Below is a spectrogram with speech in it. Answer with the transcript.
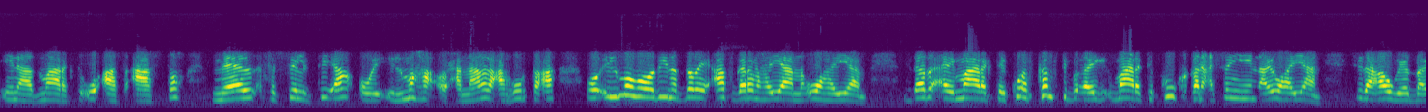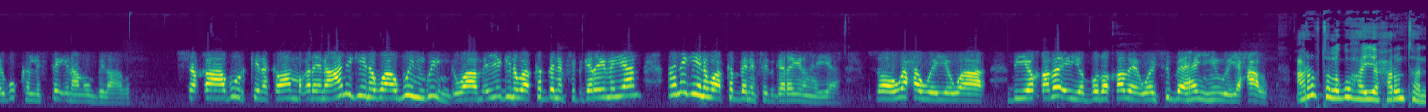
inaad maaragtay u aas-aasto meel facility ah oo ilmaha oo xanaanada carruurta ah oo ilmahoodiina dad ay af garan hayaanna u hayaan. Dad ay maaragtay kuwa comfortable ay maaragtay ku qanacsan yihiin ay u hayaan. Sidaa awgeed baa igu kaliftay inaan u bilaabo shaqa abuurkiina kama maqnayno anigiina waa win win. Waa iyagiina waa ka benefit garaynayaan. Anigiina waa ka benefit garaynahayaan so waxa weeye waa biyo qabe iyo budo qabe waa isu baahan yihiin weeye xaalku. Carruurta lagu hayo xaruntan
